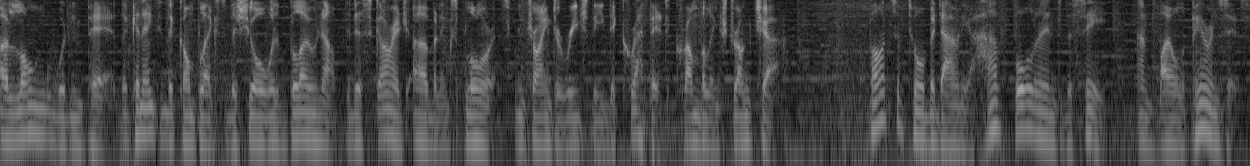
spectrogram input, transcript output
A long wooden pier that connected the complex to the shore was blown up to discourage urban explorers from trying to reach the decrepit, crumbling structure. Parts of Torpedownia have fallen into the sea, and by all appearances,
